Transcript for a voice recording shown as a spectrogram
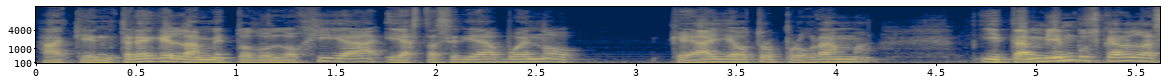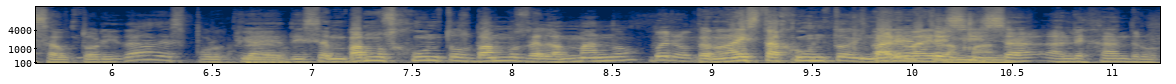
a que entregue la metodología, y hasta sería bueno que haya otro programa. Y también buscar a las autoridades, porque dicen, vamos juntos, vamos de la mano, bueno, pero nadie está junto y nadie va de la mano. Alejandro,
